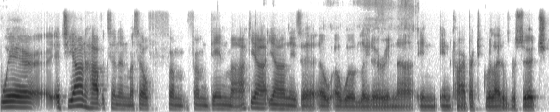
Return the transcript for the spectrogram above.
where it's Jan Hartvigsen and myself from from Denmark. Jan, Jan is a, a, a world leader in uh, in in chiropractic related research,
